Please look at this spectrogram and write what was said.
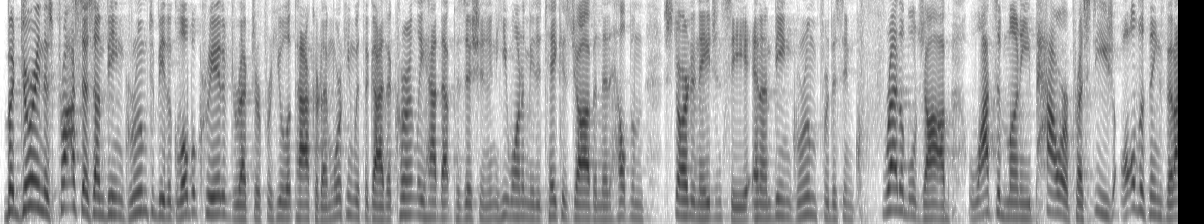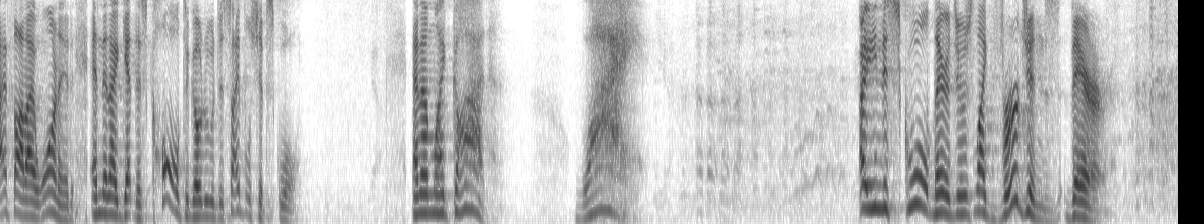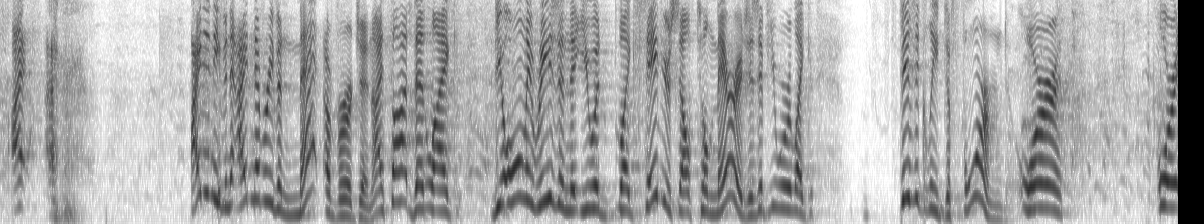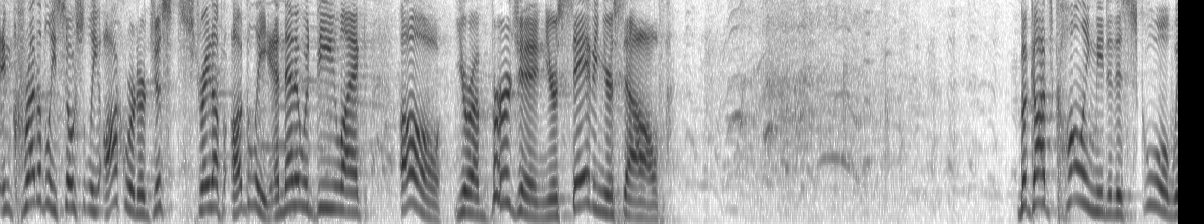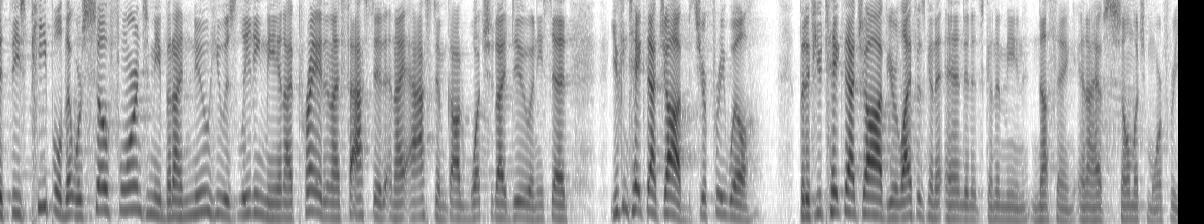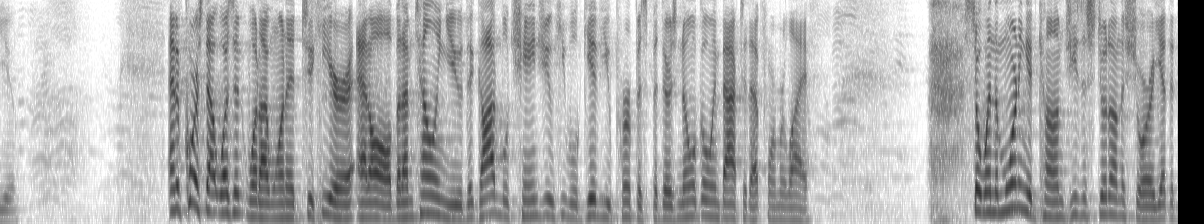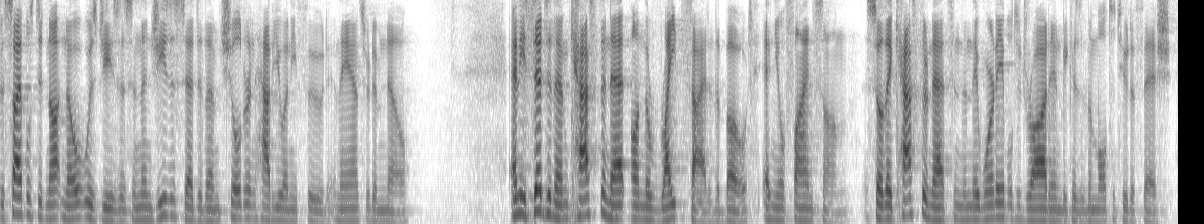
But during this process, I'm being groomed to be the global creative director for Hewlett Packard. I'm working with the guy that currently had that position, and he wanted me to take his job and then help him start an agency. And I'm being groomed for this incredible job lots of money, power, prestige, all the things that I thought I wanted. And then I get this call to go to a discipleship school. And I'm like, God, why? I mean, this school, there, there's like virgins there. I, I, didn't even, I'd never even met a virgin. I thought that like the only reason that you would like save yourself till marriage is if you were like physically deformed or or incredibly socially awkward or just straight up ugly. And then it would be like, oh, you're a virgin, you're saving yourself. But God's calling me to this school with these people that were so foreign to me, but I knew He was leading me. And I prayed and I fasted and I asked Him, God, what should I do? And He said, You can take that job, it's your free will. But if you take that job, your life is going to end and it's going to mean nothing. And I have so much more for you. And of course, that wasn't what I wanted to hear at all, but I'm telling you that God will change you, He will give you purpose, but there's no going back to that former life. So when the morning had come, Jesus stood on the shore, yet the disciples did not know it was Jesus. And then Jesus said to them, Children, have you any food? And they answered him, No. And he said to them, Cast the net on the right side of the boat, and you'll find some. So they cast their nets, and then they weren't able to draw it in because of the multitude of fish.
